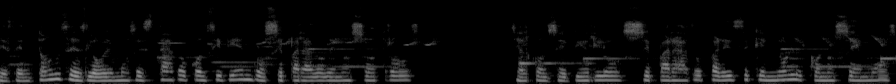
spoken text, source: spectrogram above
desde entonces lo hemos estado concibiendo separado de nosotros y al concebirlo separado parece que no le conocemos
